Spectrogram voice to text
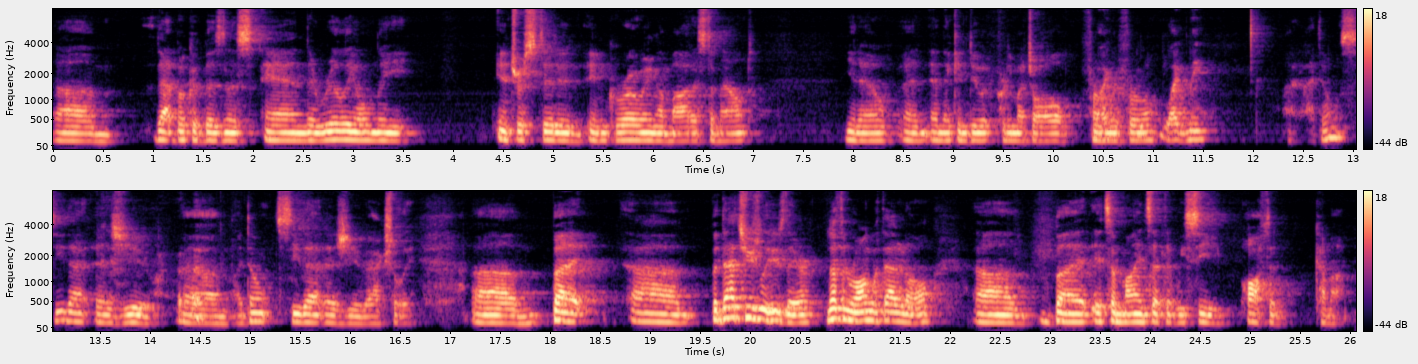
um, that book of business, and they're really only interested in, in growing a modest amount, you know, and, and they can do it pretty much all from like, referral. Like me? I, I, don't see that as you. Um, I don't see that as you, actually. Um, but, um, but that's usually who's there. Nothing wrong with that at all. Um, but it's a mindset that we see often come up.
